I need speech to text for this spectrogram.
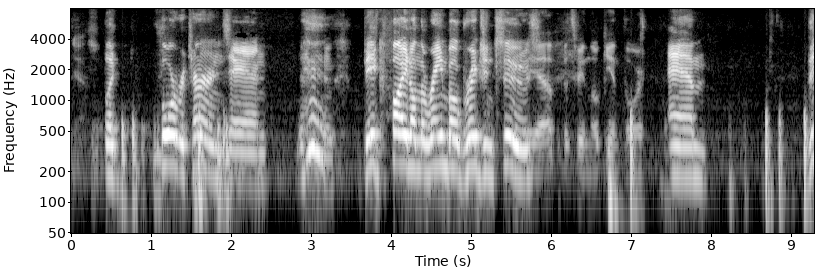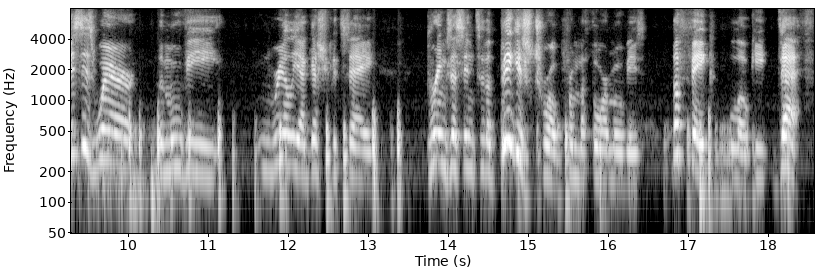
Yes. But Thor returns and big fight on the Rainbow Bridge ensues. Yeah, between Loki and Thor. And this is where the movie really, I guess you could say, brings us into the biggest trope from the Thor movies the fake Loki death.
